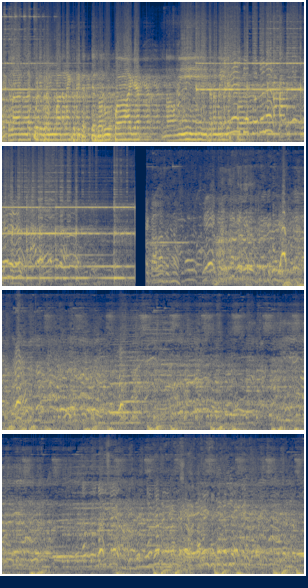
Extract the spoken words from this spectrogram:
ವಿಕಲಾಂಗ ಕೊಡಿ ಬ್ರಹ್ಮನ ಸತ್ಯ ಸ್ವರೂಪಾಯ ಸ್ವಾಮಿ ಶರಣಮಯ್ಯಪ್ಪ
